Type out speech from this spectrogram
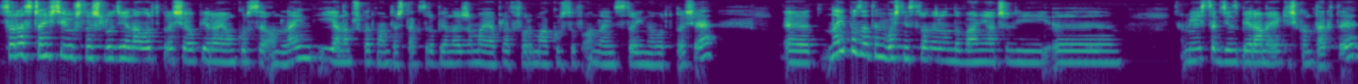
Coraz częściej już też ludzie na WordPressie opierają kursy online i ja na przykład mam też tak zrobione, że moja platforma kursów online stoi na WordPressie. No i poza tym właśnie strony lądowania, czyli miejsce, gdzie zbieramy jakieś kontakty.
